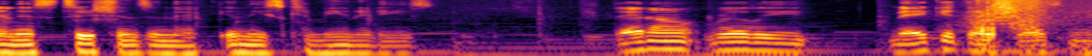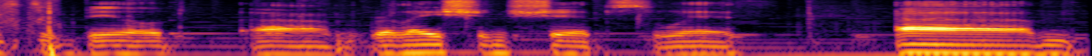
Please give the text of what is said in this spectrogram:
and institutions in, their, in these communities, they don't really make it their business to build um, relationships with um,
